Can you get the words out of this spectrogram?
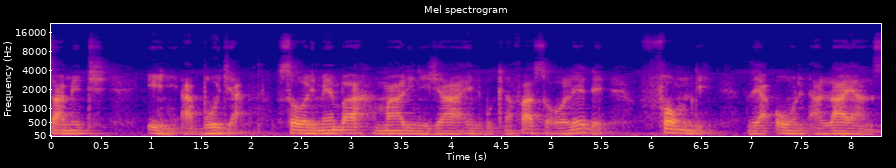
summit in Abuja. So remember, Mali, Niger, and Burkina Faso already formed their own alliance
